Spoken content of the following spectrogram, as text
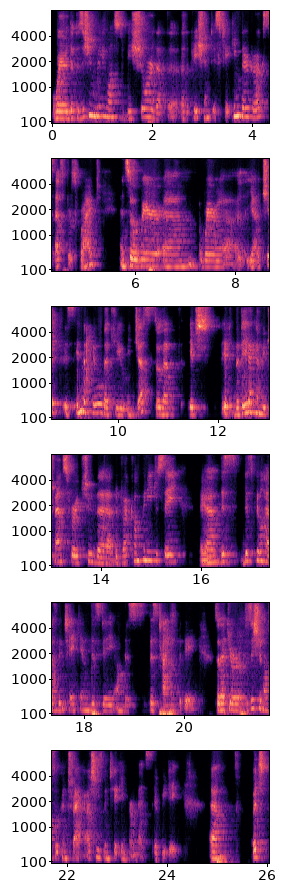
where the physician really wants to be sure that the, that the patient is taking their drugs as prescribed. And so where um, where uh, yeah a chip is in the pill that you ingest, so that it's if the data can be transferred to the, the drug company to say uh, this this pill has been taken this day on this this time of the day, so that your physician also can track as she's been taking her meds every day. Um, but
